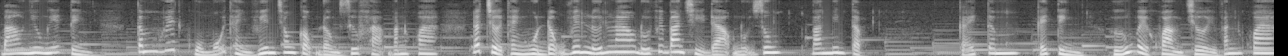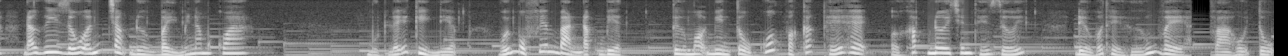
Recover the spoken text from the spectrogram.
Bao nhiêu nghĩa tình, tâm huyết của mỗi thành viên trong cộng đồng sư phạm văn khoa đã trở thành nguồn động viên lớn lao đối với ban chỉ đạo nội dung, ban biên tập, cái tâm, cái tình hướng về khoảng trời văn khoa đã ghi dấu ấn chặng đường 70 năm qua. Một lễ kỷ niệm với một phiên bản đặc biệt từ mọi miền tổ quốc và các thế hệ ở khắp nơi trên thế giới đều có thể hướng về và hội tụ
